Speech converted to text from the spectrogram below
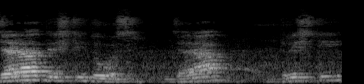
जरा दृष्टि दोष। जरा दृष्टि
